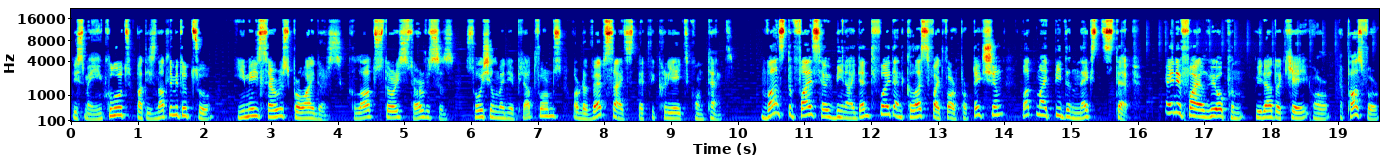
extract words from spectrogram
This may include, but is not limited to, email service providers, cloud storage services, social media platforms, or the websites that we create content. Once the files have been identified and classified for protection, what might be the next step? Any file we open without a key or a password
